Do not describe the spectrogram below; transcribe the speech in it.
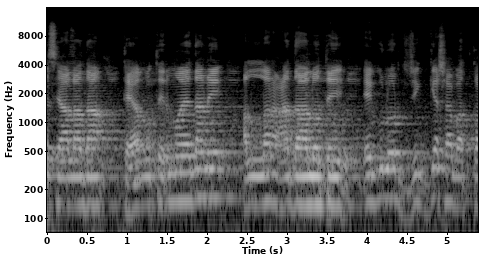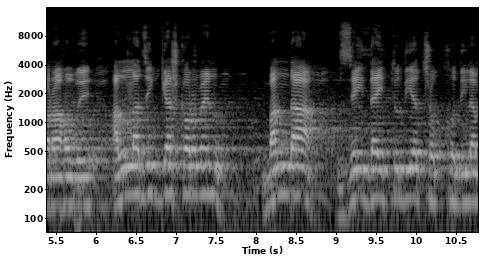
আছে আলাদা। কেয়ামতের ময়দানে আল্লাহর আদালতে এগুলোর জিজ্ঞাসাবাদ করা হবে। আল্লাহ জিজ্ঞাসা করবেন, বান্দা, যেই দায়িত্ব দিয়ে চক্ষু দিলাম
